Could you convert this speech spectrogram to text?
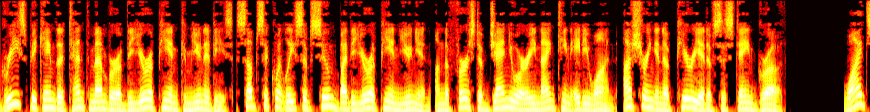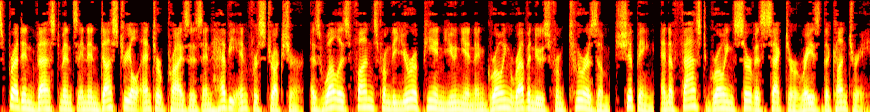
Greece became the tenth member of the European Communities subsequently subsumed by the European Union on 1 January 1981, ushering in a period of sustained growth. Widespread investments in industrial enterprises and heavy infrastructure, as well as funds from the European Union and growing revenues from tourism, shipping, and a fast-growing service sector raised the country's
